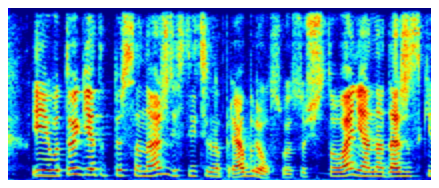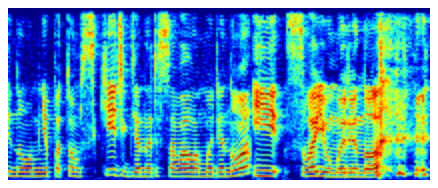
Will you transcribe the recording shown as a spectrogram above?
И в итоге этот персонаж действительно приобрел свое существование. Она даже скинула мне потом скетч, где нарисовала Марино и свою Марино.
